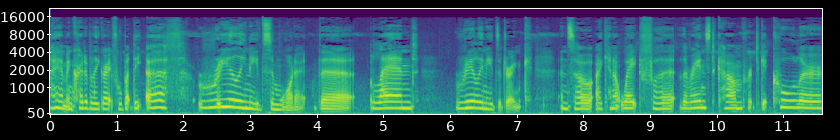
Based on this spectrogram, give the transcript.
I am incredibly grateful, but the earth really needs some water. The land really needs a drink. And so I cannot wait for the rains to come, for it to get cooler,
